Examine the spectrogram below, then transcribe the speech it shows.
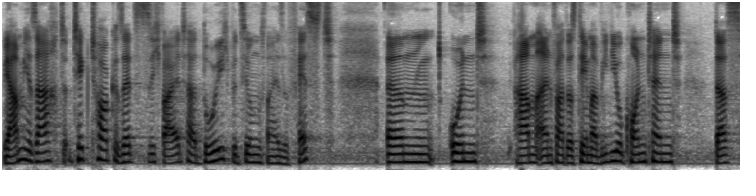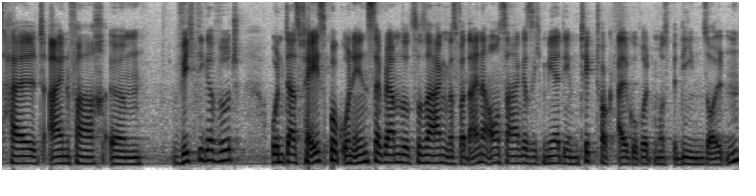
wir haben gesagt, TikTok setzt sich weiter durch, beziehungsweise fest. Ähm, und haben einfach das Thema Videocontent, das halt einfach ähm, wichtiger wird und dass Facebook und Instagram sozusagen, das war deine Aussage, sich mehr dem TikTok-Algorithmus bedienen sollten,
